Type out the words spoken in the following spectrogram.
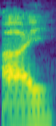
嗨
